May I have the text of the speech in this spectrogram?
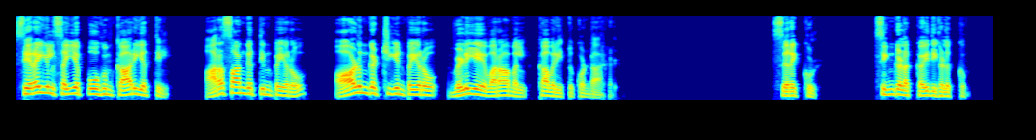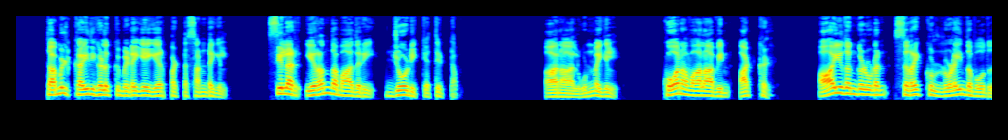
சிறையில் செய்யப்போகும் காரியத்தில் அரசாங்கத்தின் பெயரோ ஆளுங்கட்சியின் பெயரோ வெளியே வராமல் கவனித்துக் கொண்டார்கள். சிறைக்குள் சிங்களக் கைதிகளுக்கும் தமிழ் கைதிகளுக்கும் இடையே ஏற்பட்ட சண்டையில் சிலர் இறந்த மாதிரி ஜோடிக்க திட்டம். ஆனால் உண்மையில் கோனவாலாவின் ஆட்கள் ஆயுதங்களுடன் சிறைக்குள் நுழைந்தபோது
